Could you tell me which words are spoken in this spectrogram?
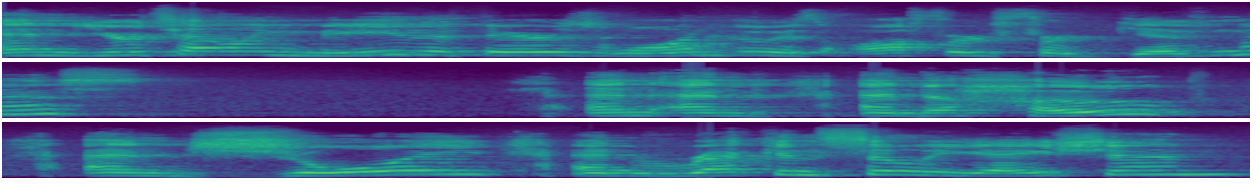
And you're telling me that there is one who has offered forgiveness? And, and, and hope and joy and reconciliation,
